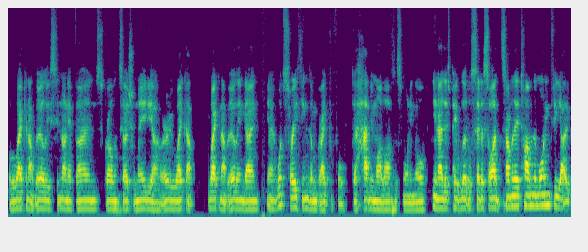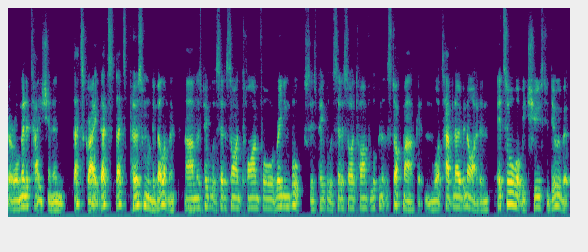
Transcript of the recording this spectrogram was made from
or we're waking up early, sitting on our phones, scrolling social media, or we wake up waking up early and going, you know, what's three things I'm grateful for to have in my life this morning? Or, you know, there's people that will set aside some of their time in the morning for yoga or meditation. And that's great. That's that's personal development. Um, there's people that set aside time for reading books. There's people that set aside time for looking at the stock market and what's happened overnight. And it's all what we choose to do with it.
